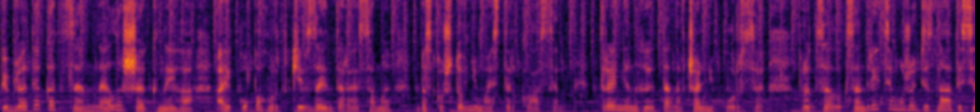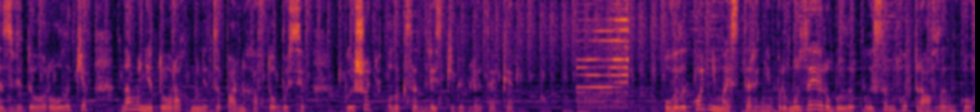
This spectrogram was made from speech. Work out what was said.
Бібліотека це не лише книга, а й купа гуртків за інтересами, безкоштовні майстер-класи, тренінги та навчальні курси. Про це олександрійці можуть дізнатися з відеороликів на моніторах муніципальних автобусів. Пишуть Олександрійські бібліотеки. У великодній майстерні при музеї робили писанку травленку.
